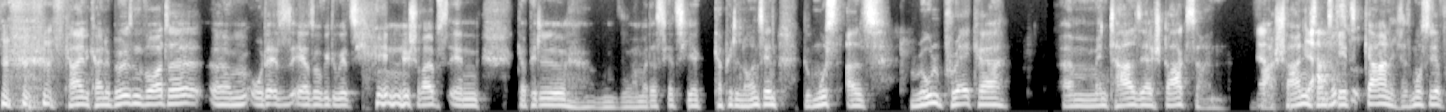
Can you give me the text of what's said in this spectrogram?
keine, keine bösen Worte. Ähm, oder ist es eher so, wie du jetzt hier schreibst in Kapitel, wo haben wir das jetzt hier, Kapitel 19, du musst als Rule Breaker ähm, mental sehr stark sein. Ja. Wahrscheinlich, ja, sonst geht es gar nicht. Das musst du dir, ja.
